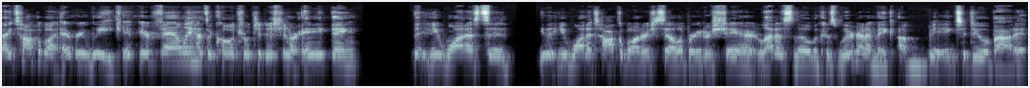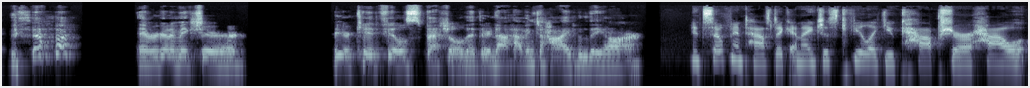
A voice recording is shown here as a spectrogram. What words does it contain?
I talk about every week. If your family has a cultural tradition or anything that you want us to that you want to talk about or celebrate or share, let us know because we're going to make a big to do about it. and we're going to make sure your kid feels special, that they're not having to hide who they are. It's so fantastic. And I just feel like you capture how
